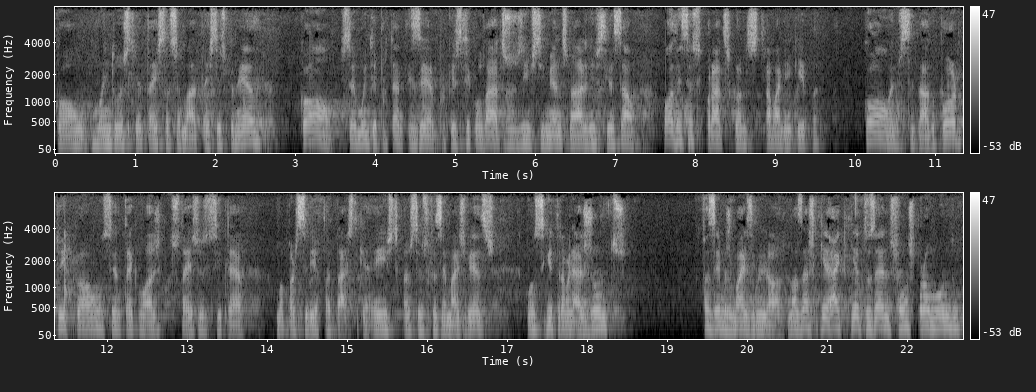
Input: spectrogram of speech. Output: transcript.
com uma indústria têxtil chamada Têxteis Penedo, com, isso é muito importante dizer, porque as dificuldades dos investimentos na área de investigação podem ser superadas quando se trabalha em equipa, com a Universidade do Porto e com o Centro Tecnológico dos Textos do CITER, uma parceria fantástica. É isto que nós temos que fazer mais vezes. conseguir trabalhar juntos, fazemos mais e melhor. Nós acho que há 500 anos fomos para o mundo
